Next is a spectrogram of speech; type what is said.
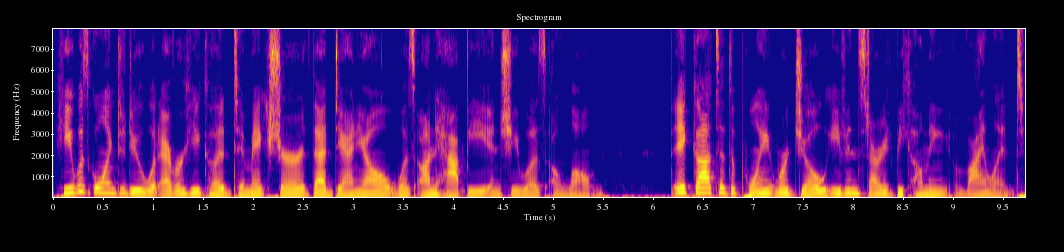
He was going to do whatever he could to make sure that Danielle was unhappy and she was alone. It got to the point where Joe even started becoming violent.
